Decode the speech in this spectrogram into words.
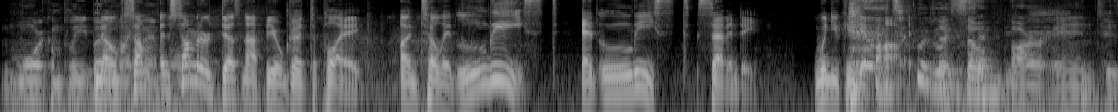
more complete, but no, like, some. Summoner does not feel good to play until at least at least seventy when you can get Bahamut. they're so far into.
